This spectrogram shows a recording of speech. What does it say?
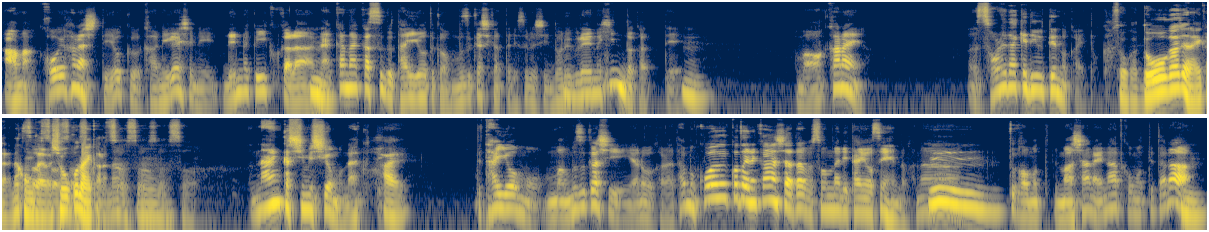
あまあこういう話ってよく管理会社に連絡行くから、うん。なかなかすぐ対応とかも難しかったりするしどれぐらいの頻度かって、うん。まあ分からんやん。それだけで言ってんのかいとか。そうか、動画じゃないからな、今回は。証拠ないからな。そうそうそうそう、なんか示しようもなくて、はい。で対応も、まあ、難しいんやろうから多分こういうことに関しては多分そんなに対応せえへんのかな、うん。とか思っててまあしゃあないなとか思ってたら、うん。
